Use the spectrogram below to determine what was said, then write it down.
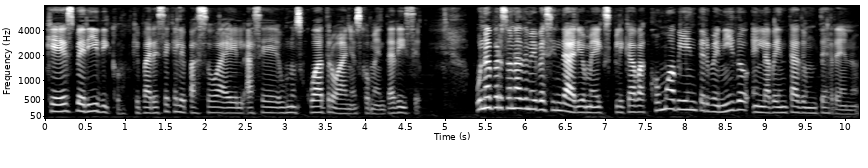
que es verídico, que parece que le pasó a él hace unos cuatro años, comenta, dice. Una persona de mi vecindario me explicaba cómo había intervenido en la venta de un terreno.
